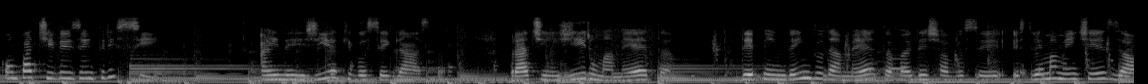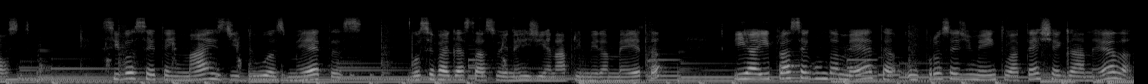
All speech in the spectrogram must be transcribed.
compatíveis entre si. A energia que você gasta para atingir uma meta, dependendo da meta, vai deixar você extremamente exausto. Se você tem mais de duas metas, você vai gastar sua energia na primeira meta e aí para a segunda meta, o procedimento até chegar nela,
